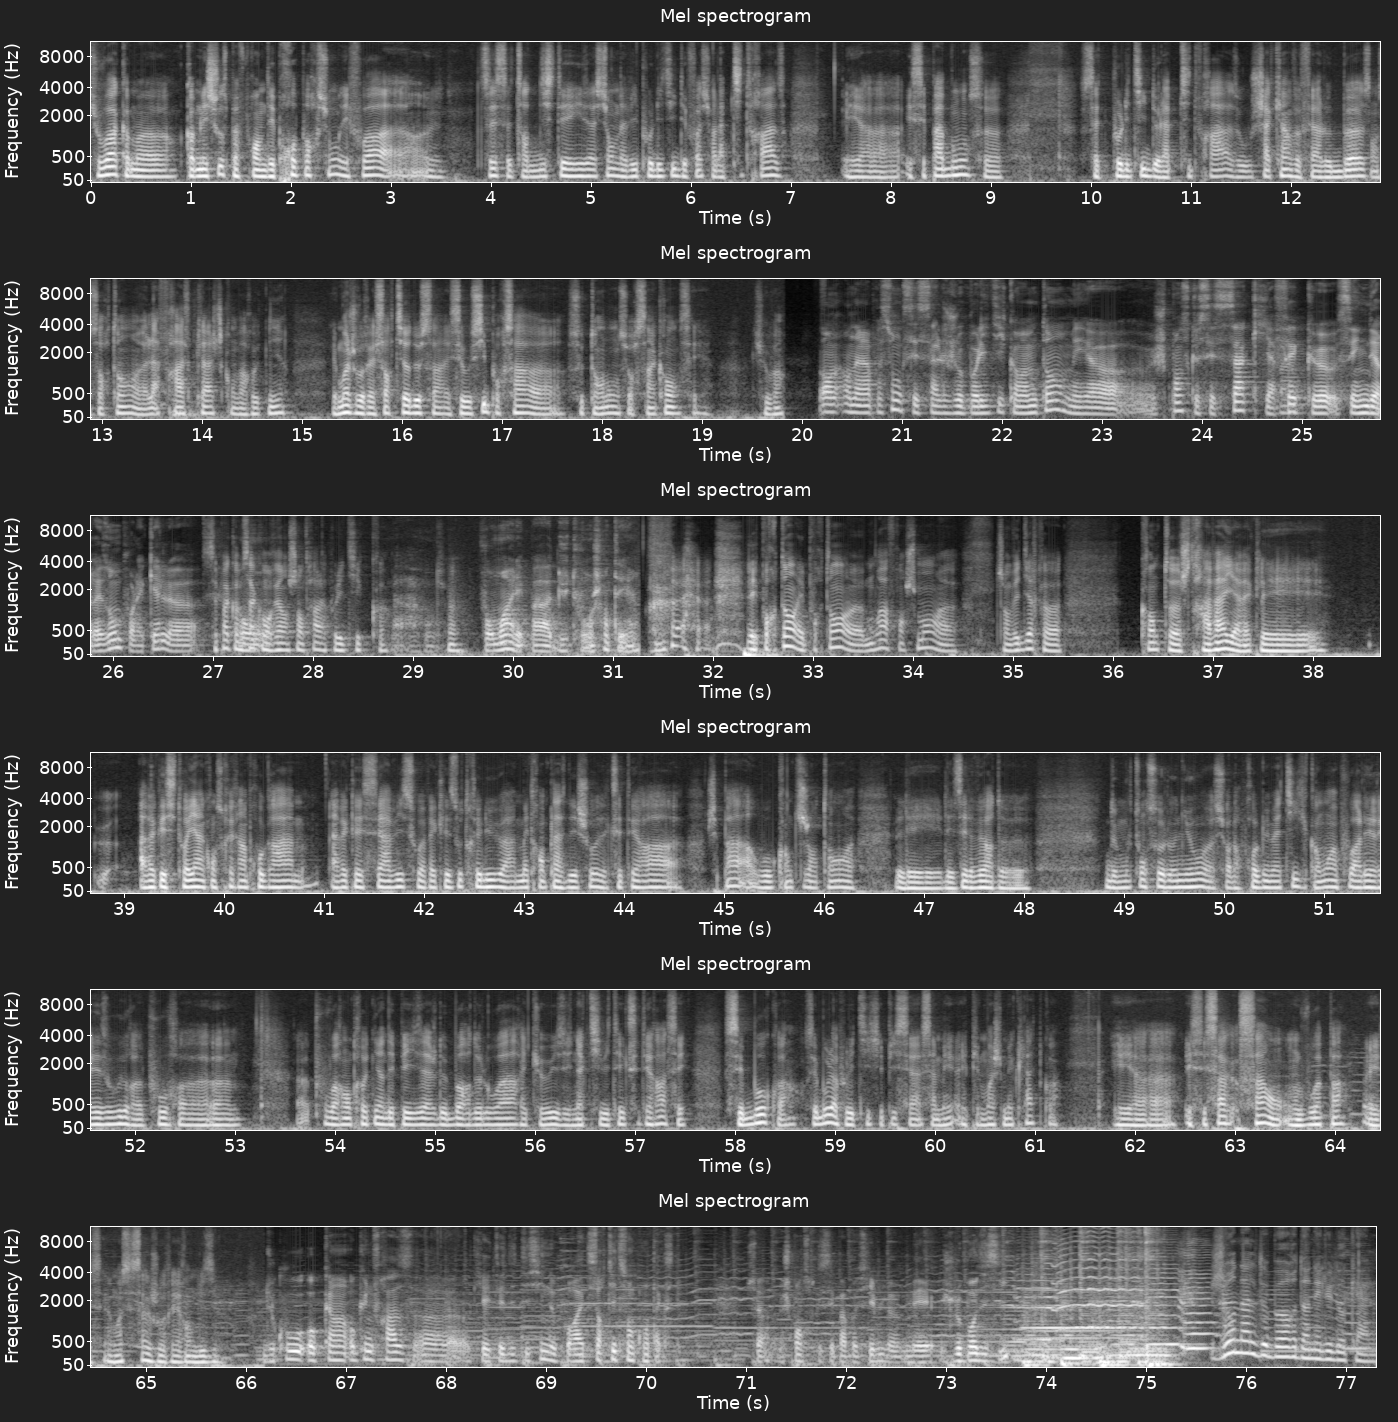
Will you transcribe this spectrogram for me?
tu vois, comme, euh, comme les choses peuvent prendre des proportions des fois, euh, tu sais, cette sorte d'hystérisation de la vie politique des fois sur la petite phrase. Et, et c'est pas bon ce, cette politique de la petite phrase où chacun veut faire le buzz en sortant la phrase clash qu'on va retenir. Et moi, je voudrais sortir de ça. Et c'est aussi pour ça, ce temps long sur 5 ans, c'est, tu vois. On a l'impression que c'est ça le jeu politique en même temps, mais euh, je pense que c'est ça qui a fait que c'est une des raisons pour lesquelles. Euh, c'est pas comme ça qu'on réenchantera la politique, quoi. Bah, pour moi, elle est pas du tout enchantée. Hein. et pourtant, et pourtant, euh, moi, franchement, j'ai envie de dire que quand je travaille avec les avec les citoyens à construire un programme, avec les services ou avec les autres élus à mettre en place des choses, etc. Je sais pas, ou quand j'entends les, les éleveurs de de moutons soloniaux euh, sur leurs problématiques, comment pouvoir les résoudre pour euh, euh, pouvoir entretenir des paysages de bord de Loire et qu'eux ils aient une activité, etc. C'est, c'est beau, quoi. C'est beau la politique. Et puis, ça, ça et puis moi, je m'éclate, quoi. Et, et c'est ça, ça on, ne le voit pas. Et moi, c'est ça que je voudrais rendre visible. Du coup, aucun, aucune phrase qui a été dite ici ne pourra être sortie de son contexte. Je pense que c'est pas possible, mais je le pose ici. Journal de bord d'un élu local.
